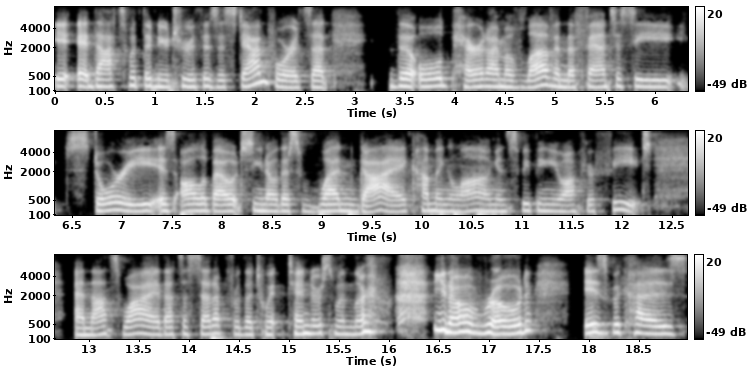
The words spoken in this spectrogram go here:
it, it, that's what the new truth is a stand for. It's that the old paradigm of love and the fantasy story is all about you know this one guy coming along and sweeping you off your feet and that's why that's a setup for the twi- tinder swindler you know road is because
